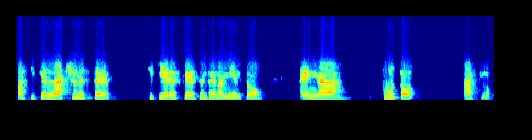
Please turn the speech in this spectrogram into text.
Así que el action step, si quieres que ese entrenamiento tenga fruto, hazlo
